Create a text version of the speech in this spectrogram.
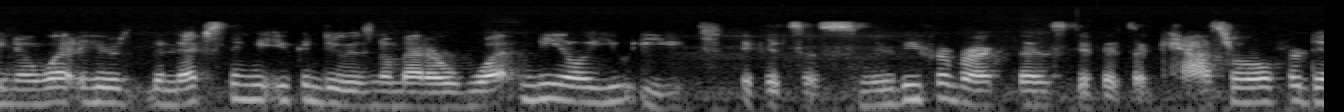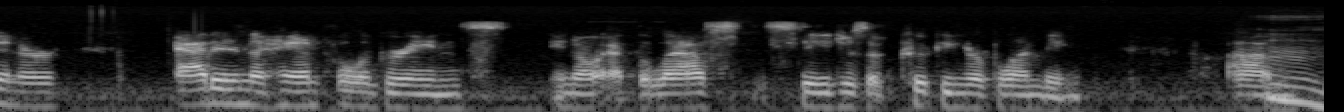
you know what, here's the next thing that you can do is no matter what meal you eat, if it's a smoothie for breakfast, if it's a casserole for dinner, add in a handful of greens, you know, at the last stages of cooking or blending. Um, hmm.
